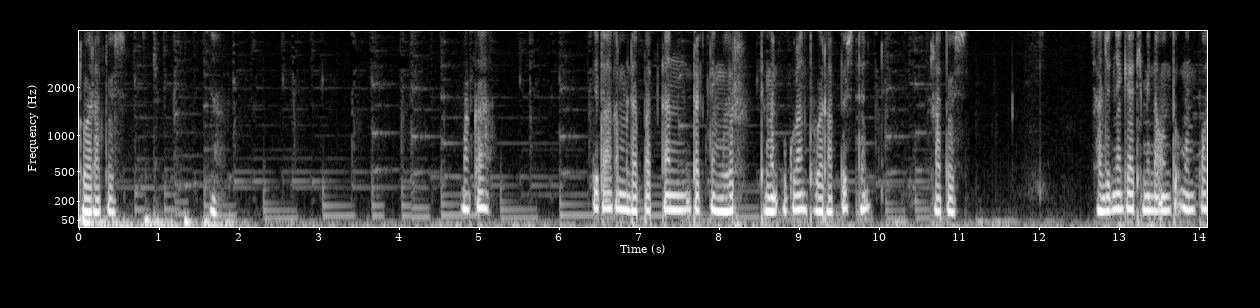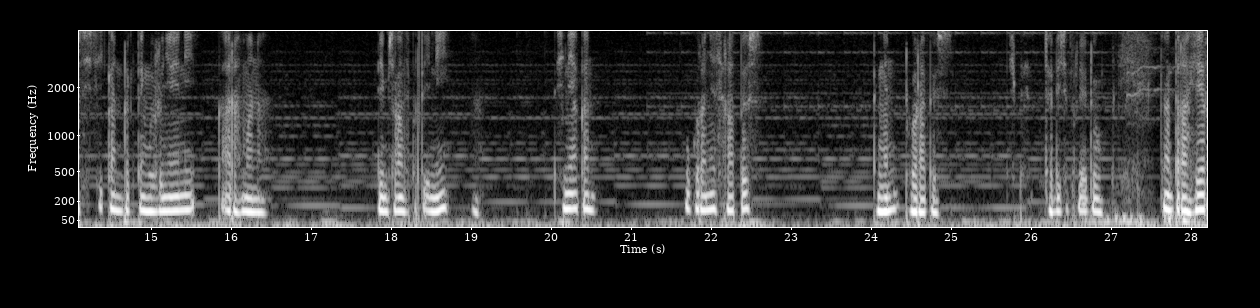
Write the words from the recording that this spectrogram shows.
200 maka kita akan mendapatkan rectangular dengan ukuran 200 dan 100 selanjutnya kita diminta untuk memposisikan rectangularnya ini ke arah mana? Jadi misalkan seperti ini. Nah, di sini akan ukurannya 100 dengan 200 jadi seperti itu. Yang terakhir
